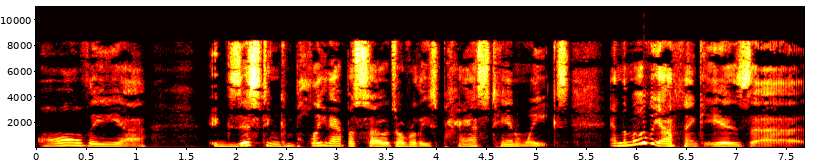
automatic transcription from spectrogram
all the uh, existing complete episodes over these past ten weeks, and the movie I think is uh,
